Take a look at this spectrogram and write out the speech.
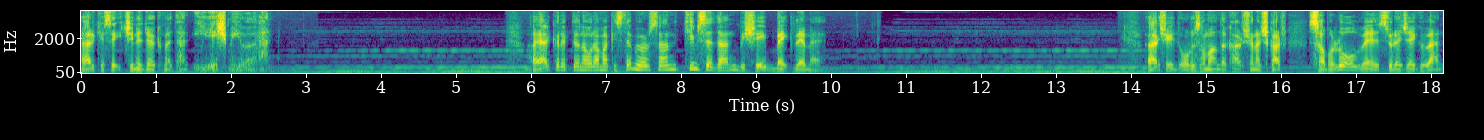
Herkese içini dökmeden iyileşmeyi öğren. Hayal kırıklığına uğramak istemiyorsan kimseden bir şey bekleme. Her şey doğru zamanda karşına çıkar. Sabırlı ol ve sürece güven.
